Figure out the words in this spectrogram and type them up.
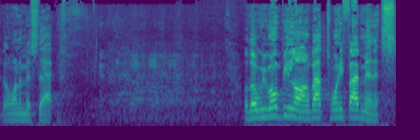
don't want to miss that. Although we won't be long, about 25 minutes.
